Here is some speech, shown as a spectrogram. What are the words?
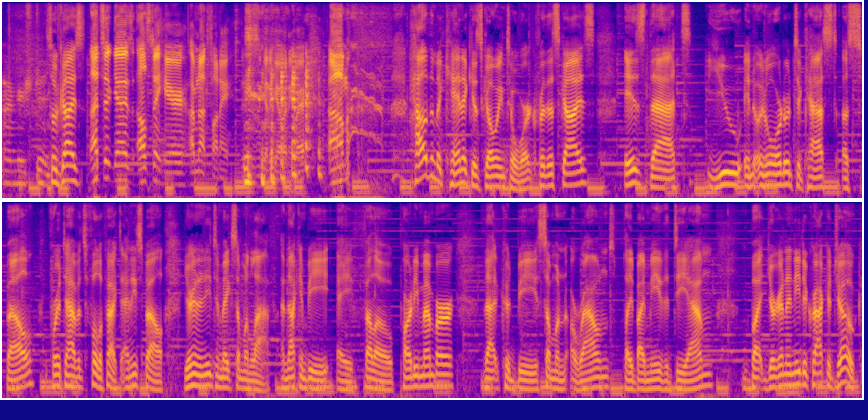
Understood. So, guys, That's it, guys. I'll stay here. I'm not funny. This isn't gonna go anywhere. Um, how the mechanic is going to work for this, guys, is that you, in, in order to cast a spell, for it to have its full effect, any spell, you're going to need to make someone laugh. And that can be a fellow party member, that could be someone around, played by me, the DM. But you're going to need to crack a joke,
